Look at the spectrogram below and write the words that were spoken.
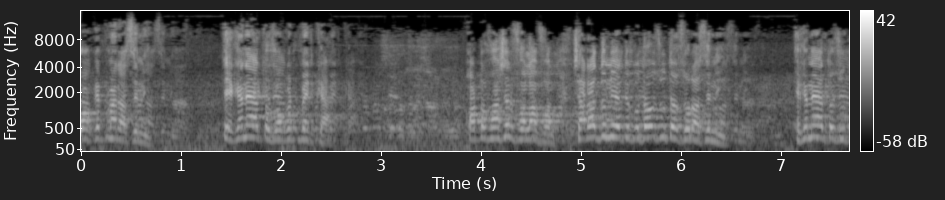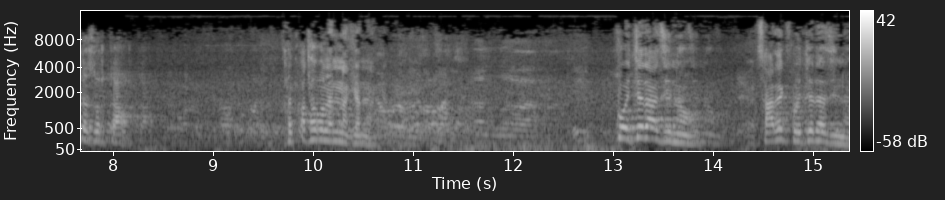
পকেট মার আসেনি। এখানে এত পকেট মার কা? অটো পাসের ফলাফল। সারা দুনিয়াতে কোথাও জুতা চোর আসেনি। এখানে এত জুতা চোর কা কথা বলেন না কেন? কইতে রাজি ন সারে কইতে রাজি না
